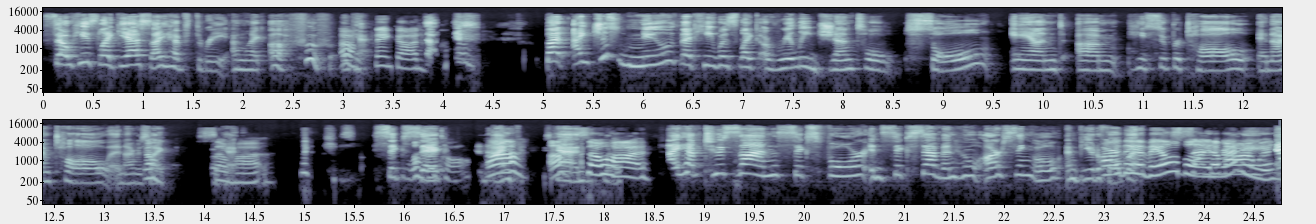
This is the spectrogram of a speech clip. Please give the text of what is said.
So he's like, Yes, I have three. I'm like, Oh, whew, Oh, okay. thank God. but I just knew that he was like a really gentle soul and um he's super tall and I'm tall and I was Oh, like So Okay. hot. he's six Love six all. and I'm Ah, oh, 10. so hot. I have two sons, six four and six seven, who are single and beautiful. Are they available and ready? way.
